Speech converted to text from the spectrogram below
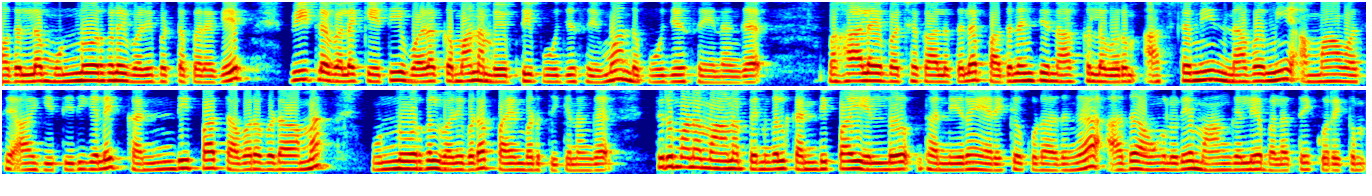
முதல்ல முன்னோர்களை வழிபட்ட பிறகே வீட்டில் விளக்கேற்றி வழக்கமா நம்ம எப்படி பூஜை செய்வோமோ அந்த பூஜையை செய்யணுங்க. மகாலயபட்ச காலத்துல பதினஞ்சு நாட்கள்ல வரும் அஷ்டமி நவமி அமாவாசை ஆகிய திதிகளை கண்டிப்பா தவற விடாம முன்னோர்கள் வழிபட பயன்படுத்திக்கணுங்க. திருமணமான பெண்கள் கண்டிப்பா எல்லோ தண்ணீரும் இறைக்க கூடாதுங்க. அது அவங்களுடைய மாங்கல்ய பலத்தை குறைக்கும்.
